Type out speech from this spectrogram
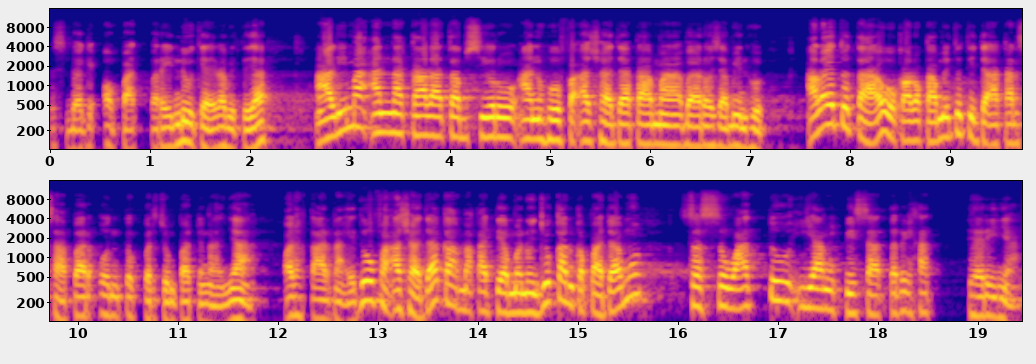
Sebagai obat perindu kira-kira gitu ya. Alima annaka la tabsiru anhu fa asyhadaka ma baraza minhu. Allah itu tahu kalau kamu itu tidak akan sabar untuk berjumpa dengannya. Oleh karena itu fa'asyadaka maka dia menunjukkan kepadamu sesuatu yang bisa terlihat darinya.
